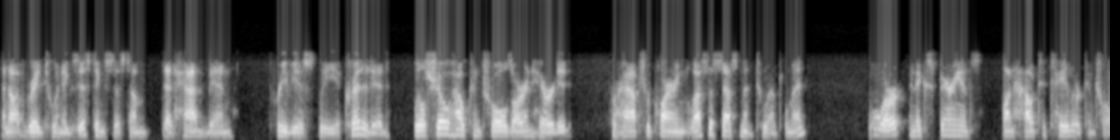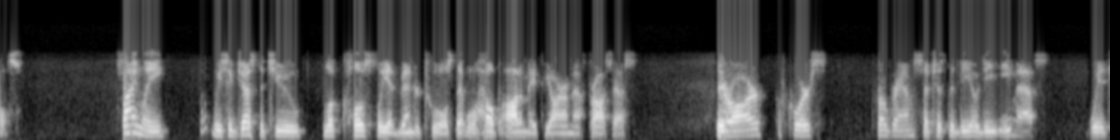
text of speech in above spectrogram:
an upgrade to an existing system that had been previously accredited will show how controls are inherited, perhaps requiring less assessment to implement, or an experience on how to tailor controls. Finally, we suggest that you look closely at vendor tools that will help automate the RMF process. There are, of course, programs such as the DoD eMASS, which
